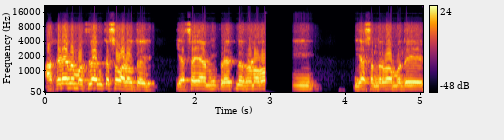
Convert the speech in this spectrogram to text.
आकड्यानं मतदान कसं वाढवता येईल याचाही आम्ही प्रयत्न करणार आहोत. या संदर्भामध्ये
